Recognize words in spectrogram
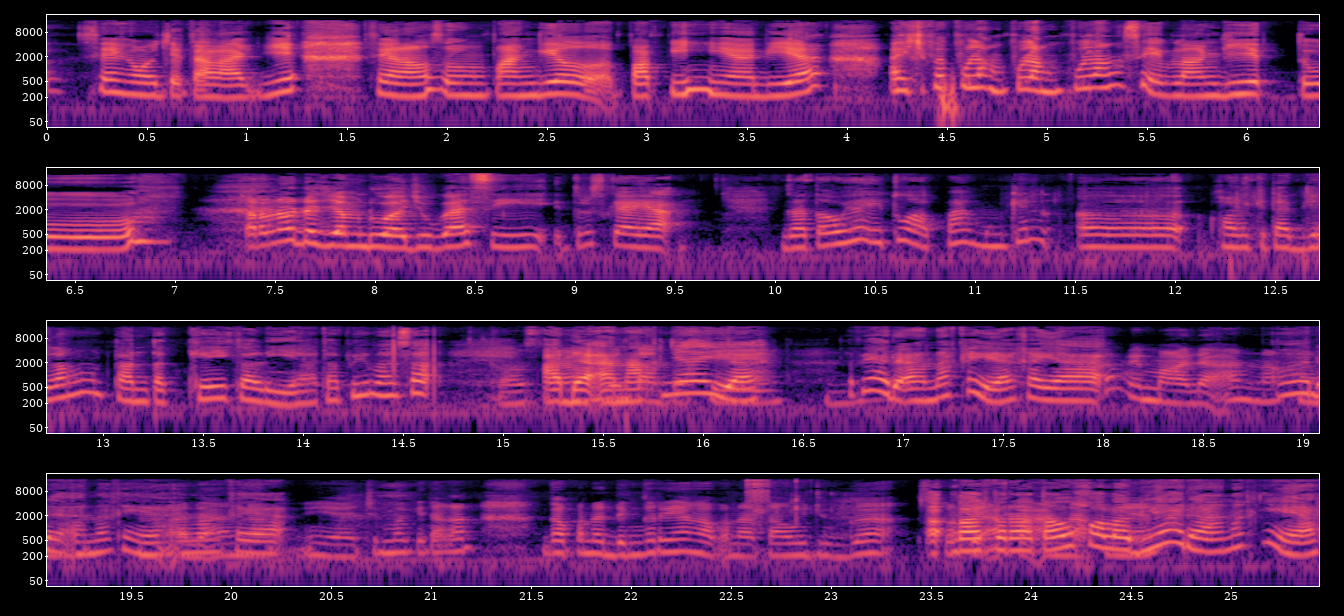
Saya nggak mau cerita lagi. Saya langsung panggil papinya dia. Ayo cepat pulang pulang pulang saya bilang gitu. Karena udah jam 2 juga sih. Terus kayak nggak tahu ya itu apa. Mungkin eh, kalau kita bilang tante K kali ya. Tapi masa ada anaknya ya? Tapi ada anaknya ya? Kayak kan memang ada anak. Oh ada anaknya ya? Ada emang anak. kayak iya cuma kita kan nggak pernah denger ya nggak pernah tahu juga nggak pernah tahu kalau anaknya. dia ada anaknya ya?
